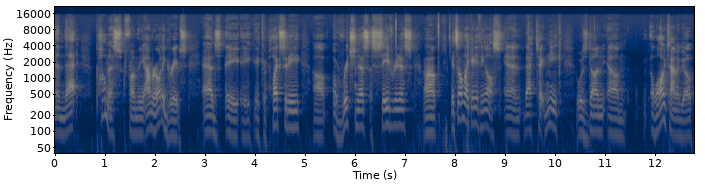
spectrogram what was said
And that pumice from the Amarone grapes adds a, a, a complexity, uh, a richness, a savoriness. Uh, it's unlike anything else. And that technique was done um, a long time ago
